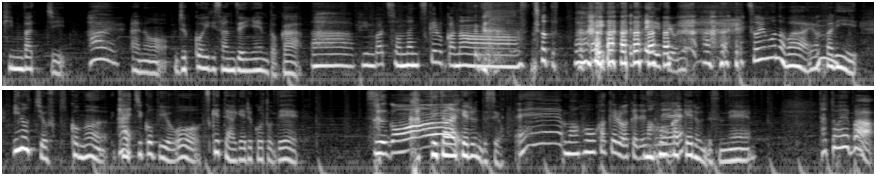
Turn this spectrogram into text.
ピンバッジはい。あの10個入り3000円とかああピンバッジそんなにつけるかな。ちょっと高い高いですよね。そういうものはやっぱり命を吹き込むキャッチコピーをつけてあげることですごい。買っていただけるんですよ。ええ魔法をかけるわけですね。魔法をかけるんですね。例えば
